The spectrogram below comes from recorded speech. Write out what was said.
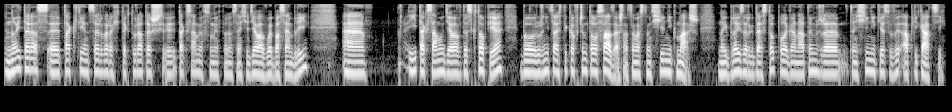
No i teraz e, ta klient-serwer architektura też e, tak samo w sumie w pewnym sensie działa w WebAssembly. I tak samo działa w desktopie, bo różnica jest tylko w czym to osadzasz, natomiast ten silnik masz. No i Blazor Desktop polega na tym, że ten silnik jest w aplikacji.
